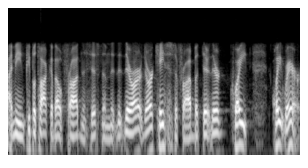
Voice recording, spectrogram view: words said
I mean, people talk about fraud in the system. There are there are cases of fraud, but they're they're quite quite rare.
